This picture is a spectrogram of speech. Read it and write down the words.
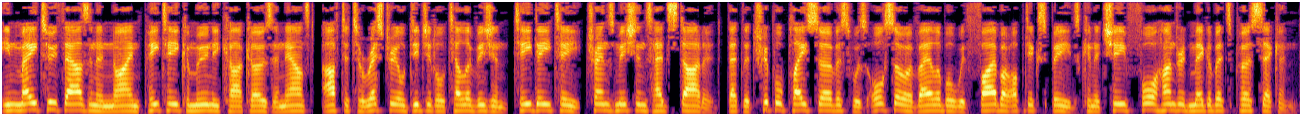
In May 2009 PT Comunicações announced, after terrestrial digital television TDT transmissions had started, that the triple play service was also available with fiber optic speeds can achieve 400 megabits per second.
